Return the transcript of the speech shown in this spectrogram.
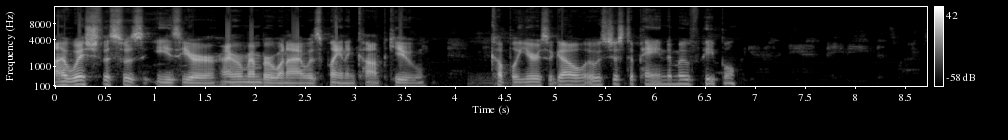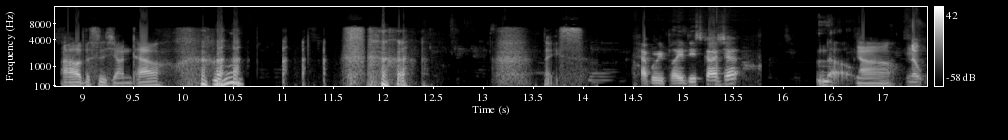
I wish this was easier. I remember when I was playing in CompQ a couple years ago, it was just a pain to move people. Oh, this is Yuntao. Mhm. nice. Have we played these guys yet? No. No. Nope.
